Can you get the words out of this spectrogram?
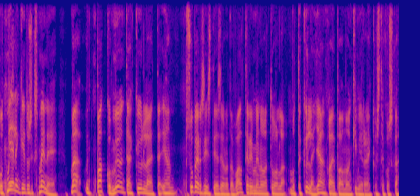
Mutta mielenkiintoiseksi menee. Mä pakko myöntää kyllä, että ihan supersiistiä seurata Valtterin menoa tuolla, mutta kyllä jään kaipaamaan Kimi Räikköstä, koska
